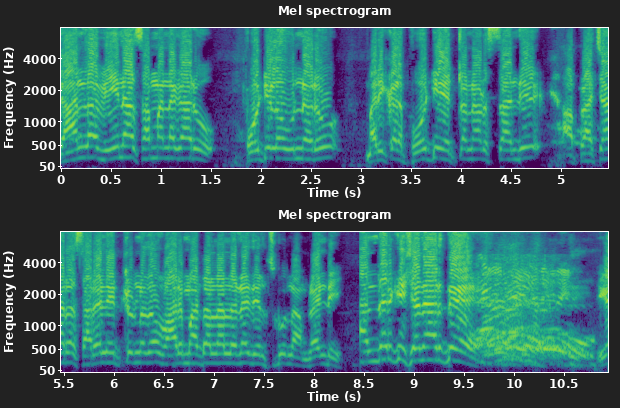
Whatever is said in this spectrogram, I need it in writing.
గాన్ల వీణా సమ్మన్న గారు పోటీలో ఉన్నారు. మరి ఇక్కడ పోటీ ఎట్లా నడుస్తుంది? ఆ ప్రచార సరళ ఎట్లున్నదో వారి మాటలలోనే తెలుసుకుందాం. రండి. అందరికి శనార్థే ఇక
